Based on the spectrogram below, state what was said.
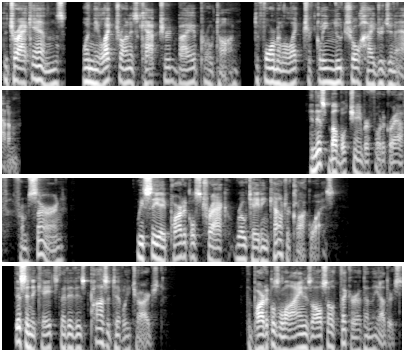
The track ends when the electron is captured by a proton to form an electrically neutral hydrogen atom. In this bubble chamber photograph from CERN, we see a particle's track rotating counterclockwise. This indicates that it is positively charged. The particle's line is also thicker than the others.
